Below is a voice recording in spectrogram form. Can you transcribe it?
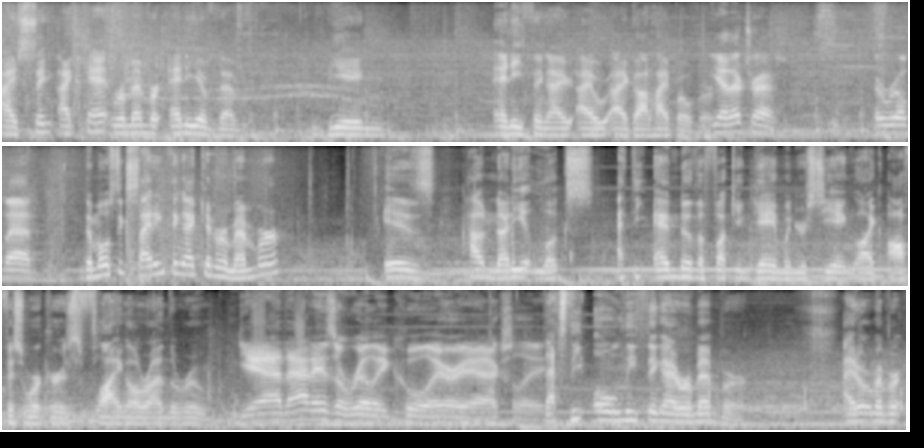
I sing I can't remember any of them being anything I, I, I got hype over. Yeah, they're trash. They're real bad. The most exciting thing I can remember is how nutty it looks at the end of the fucking game when you're seeing like office workers flying all around the room. Yeah, that is a really cool area, actually. That's the only thing I remember. I don't remember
